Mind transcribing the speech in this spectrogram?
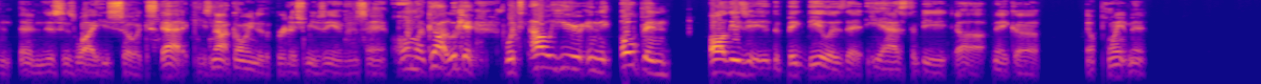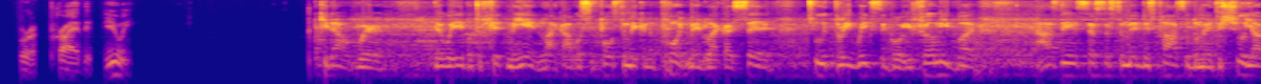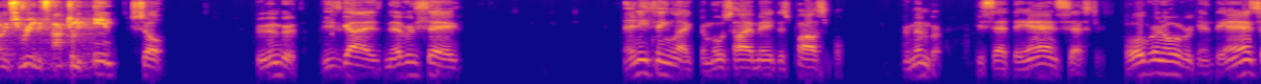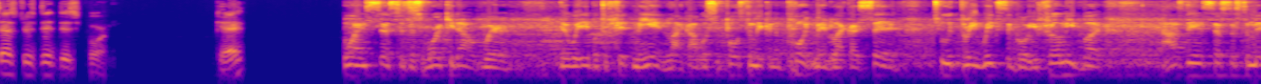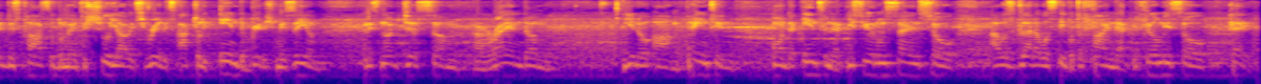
And, and this is why he's so ecstatic. He's not going to the British Museum and saying, "Oh my God, look at what's out here in the open all these. The big deal is that he has to be uh, make a appointment for a private viewing. it out where they were able to fit me in. Like I was supposed to make an appointment, like I said, two, or three weeks ago. You feel me? But as the ancestors to make this possible, man, to show y'all it's real, it's actually in. So remember, these guys never say anything like the Most High made this possible. Remember, he said the ancestors over and over again. The ancestors did this for me. Okay? Our ancestors just work it out where they were able to fit me in. Like I was supposed to make an appointment, like I said, two, or three weeks ago. You feel me? But as the ancestors to make this possible, man, to show y'all it's real, it's actually in the British Museum, and it's not just some random, you know, um, painting on the internet. You see what I'm saying? So I was glad I was able to find that. You feel me? So hey,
